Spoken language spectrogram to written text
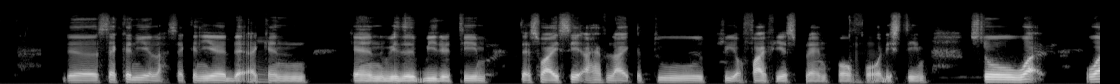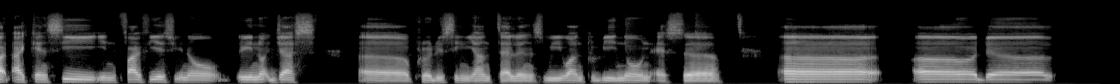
the second year lah, second year that mm. I hmm. can can with the, with the team that's why I say I have like a two three or five years plan for mm-hmm. for this team so what what I can see in five years you know we not just uh, producing young talents. We want to be known as uh, uh, uh, the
